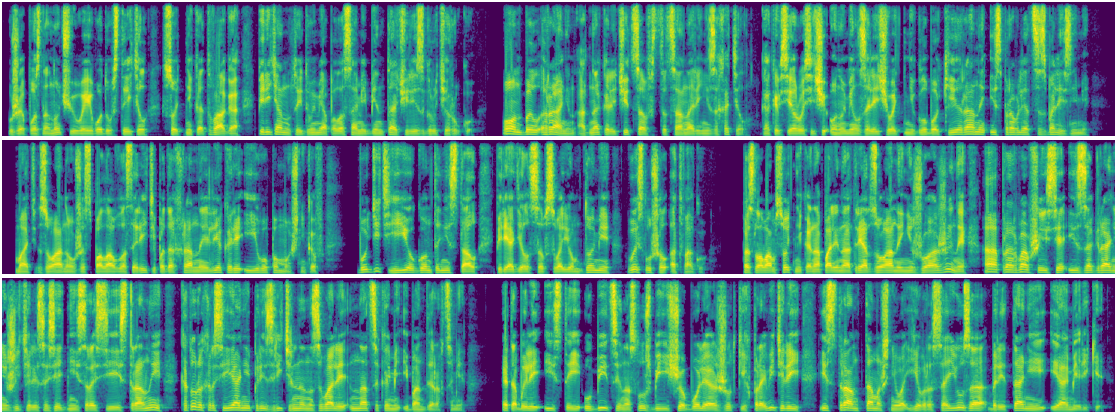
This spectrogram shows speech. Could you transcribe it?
Уже поздно ночью воеводу встретил сотник Отвага, перетянутый двумя полосами бинта через грудь и руку. Он был ранен, однако лечиться в стационаре не захотел. Как и все росичи, он умел залечивать неглубокие раны и справляться с болезнями. Мать Зуана уже спала в лазарете под охраной лекаря и его помощников. Будить ее Гонта не стал, переоделся в своем доме, выслушал отвагу. По словам сотника, напали на отряд Зуаны не жуажины, а прорвавшиеся из-за грани жители соседней с Россией страны, которых россияне презрительно называли нациками и бандеровцами – это были истые убийцы на службе еще более жутких правителей из стран тамошнего Евросоюза, Британии и Америки.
